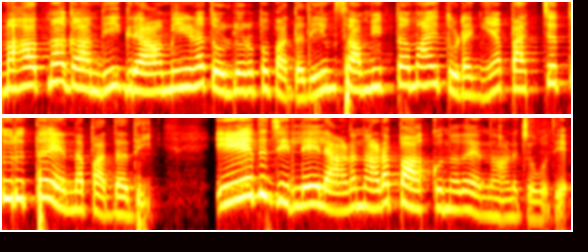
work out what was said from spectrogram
മഹാത്മാഗാന്ധി ഗ്രാമീണ തൊഴിലുറപ്പ് പദ്ധതിയും സംയുക്തമായി തുടങ്ങിയ പച്ചത്തുരുത്ത് എന്ന പദ്ധതി ഏത് ജില്ലയിലാണ് നടപ്പാക്കുന്നത് എന്നാണ് ചോദ്യം.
